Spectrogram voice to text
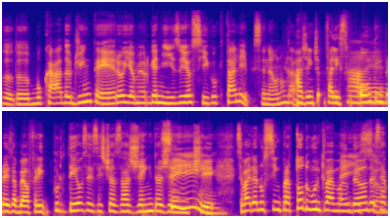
tudo, tudo. Bucada o dia inteiro e eu me organizo e eu sigo o que tá ali, porque senão não dá. A gente, eu falei isso Ah, ontem é. pra Isabel. Eu falei, por Deus, existe as agendas, Sim. gente. Você vai dando sim pra todo mundo que vai mandando, aí isso.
